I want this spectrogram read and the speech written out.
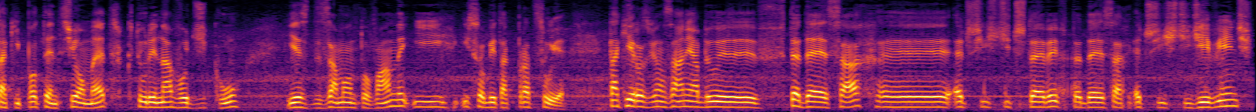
taki potencjometr, który na wodziku jest zamontowany i, i sobie tak pracuje. Takie rozwiązania były w TDS-ach e, E34, w TDS-ach E39.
